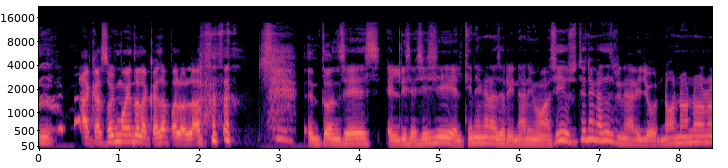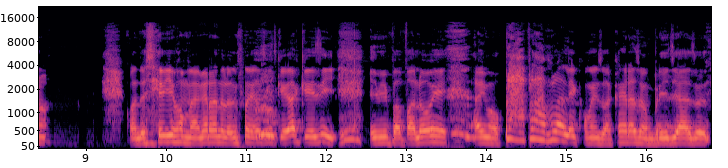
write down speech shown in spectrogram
"Mm, acá estoy moviendo la casa para los lados. Entonces él dice, sí, sí, él tiene ganas de orinar. Y mi mamá, sí, usted tiene ganas de orinar. Y yo, no, no, no, no. Cuando ese viejo me va agarrando los dedos, es que vea que sí. Y mi papá lo ve, a mi mamá, pla, pla, pla, le comenzó a caer a sombrillazos.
